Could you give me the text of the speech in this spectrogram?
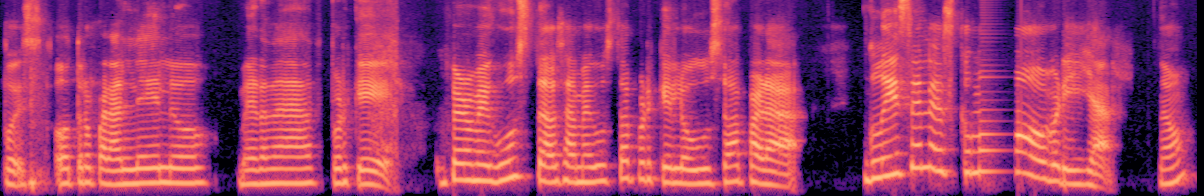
pues otro paralelo, ¿verdad? Porque, pero me gusta, o sea, me gusta porque lo usa para, glisten es como brillar, ¿no?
